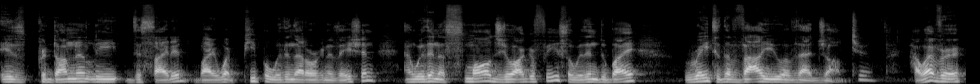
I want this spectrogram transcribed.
is predominantly decided by what people within that organization and within a small geography, so within Dubai, rate the value of that job. True. However,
